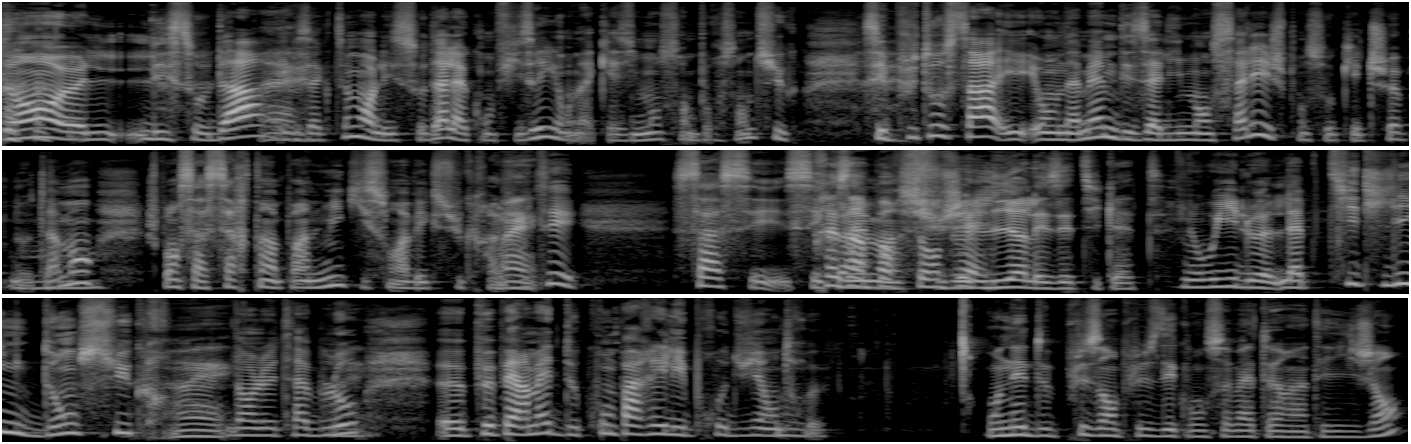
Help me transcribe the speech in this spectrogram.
dans euh, les sodas. Exactement, les sodas, la confiserie, on a quasiment 100% de sucre. C'est plutôt ça. Et on a même des aliments salés, je pense au ketchup notamment. Mhm. Je pense à certains pains de mie qui sont avec sucre ajouté. Ça, c'est très important de lire les étiquettes. Oui, la petite ligne don sucre dans le tableau euh, peut permettre de comparer les produits entre mm. eux. On est de plus en plus des consommateurs intelligents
